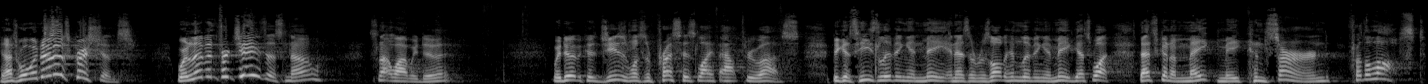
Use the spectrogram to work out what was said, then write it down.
That's what we do as Christians. We're living for Jesus. No, it's not why we do it. We do it because Jesus wants to press his life out through us because he's living in me. And as a result of him living in me, guess what? That's going to make me concerned for the lost.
